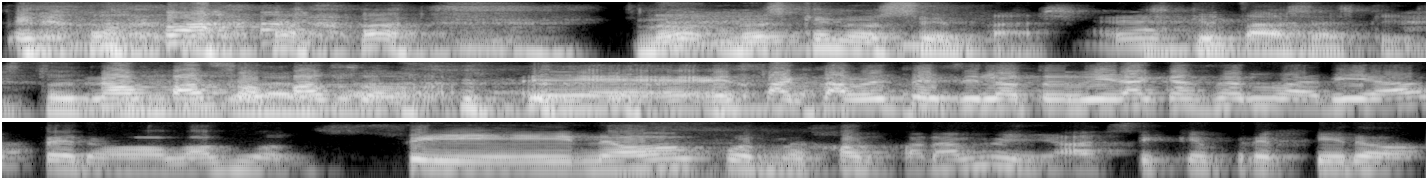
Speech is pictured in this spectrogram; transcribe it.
no, no es que no sepas, es que pasa, es que estoy... No, paso, paso. Eh, exactamente, si lo tuviera que hacer lo haría, pero vamos, si no, pues mejor para mí, así que prefiero,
